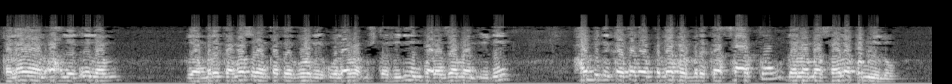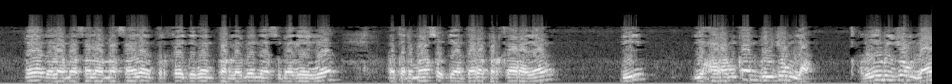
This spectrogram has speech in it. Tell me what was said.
kalangan ahli ilmu yang mereka masuk dalam kategori ulama mustahidin pada zaman ini hampir dikatakan pendapat mereka satu dalam masalah pemilu ya, dalam masalah-masalah yang terkait dengan parlemen dan sebagainya termasuk di antara perkara yang di, diharamkan berjumlah ini berjumlah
